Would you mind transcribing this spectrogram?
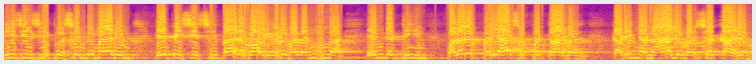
ഡി സി സി പ്രസിഡന്റുമാരും കെ പി സി സി ഭാരവാഹികളും അടങ്ങുന്ന എന്റെ ടീം വളരെ പ്രയാസപ്പെട്ടാണ് കഴിഞ്ഞ നാല് വർഷക്കാലം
